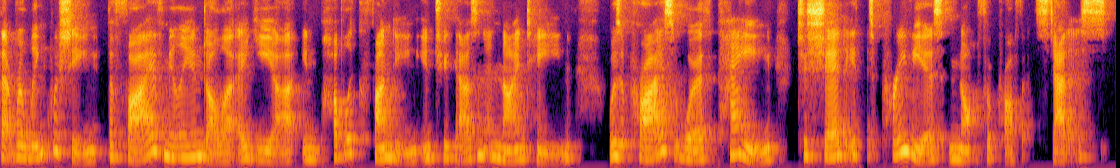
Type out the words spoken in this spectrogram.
that relinquishing the $5 million a year in public funding in 2019 was a price worth paying to shed its previous not for profit status.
